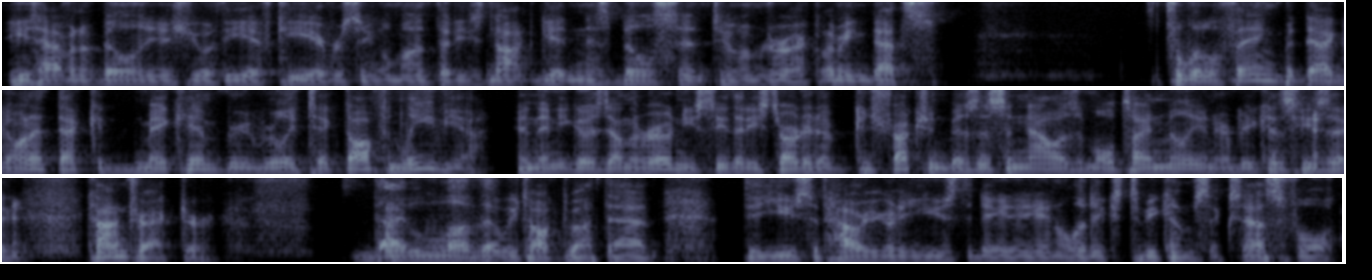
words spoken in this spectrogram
he's having a billing issue with EFT every single month that he's not getting his bill sent to him directly. I mean, that's it's a little thing, but daggone it, that could make him be really ticked off and leave you. And then he goes down the road and you see that he started a construction business and now is a multi-millionaire because he's a contractor. I love that we talked about that. The use of how you're going to use the data analytics to become successful.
